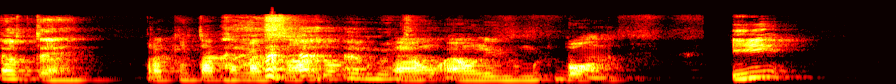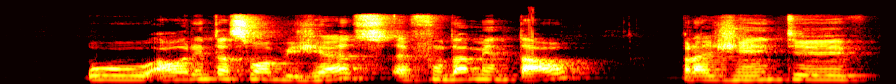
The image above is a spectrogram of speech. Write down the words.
Eu tenho. Para quem está começando, é, é, um, é um livro muito bom. Né? E o, a orientação a objetos é fundamental para gente,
